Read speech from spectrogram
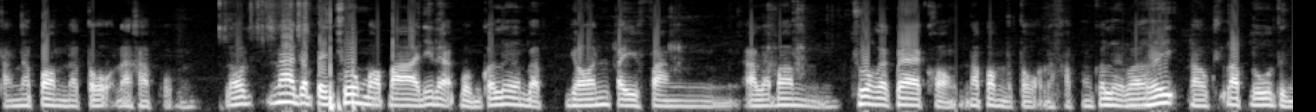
ทั้งนาป้อมนาโตะนะครับผม แล้วน่าจะเป็นช่วงมปลายนี่แหละ ผมก็เริ่มแบบย้อนไปฟังอัลบั้มช่วงแรกๆของนาป้อมนโตนะครับ มันก็เลยว่าเฮ้ยเรารับรู้ถึง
